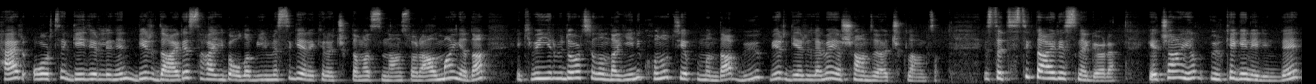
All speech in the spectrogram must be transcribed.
her orta gelirlinin bir daire sahibi olabilmesi gerekir açıklamasından sonra Almanya'da 2024 yılında yeni konut yapımında büyük bir gerileme yaşandığı açıklandı. İstatistik dairesine göre geçen yıl ülke genelinde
